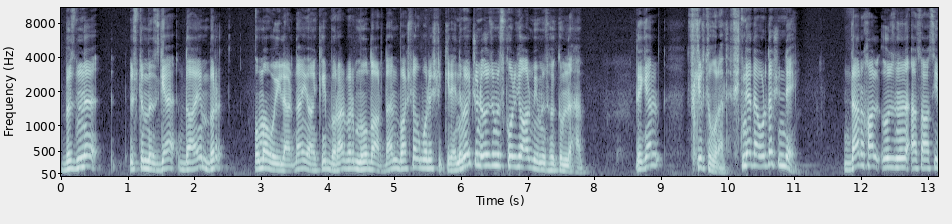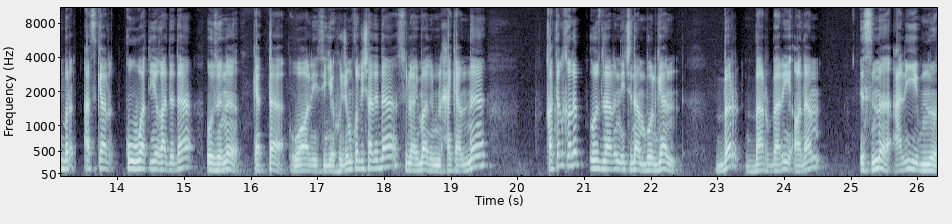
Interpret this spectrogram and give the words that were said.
bizni ustimizga doim bir Umaviylardan yoki biror bir mudordan boshliq bo'lishlik kerak. Nima uchun o'zimiz qo'lga olmaymiz hukmni ham? degan fikr tug'iladi. Fitna davrida shunday. Darhol o'zining asosiy bir askar quvvat yig'adida o'zini katta valisiga hujum qilishadida Sulaymon ibn Hakamni qatl qilib o'zlarining ichidan bo'lgan bir barbariy odam ismi Ali ibn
